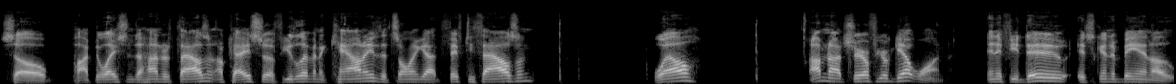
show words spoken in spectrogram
So, population's 100,000. Okay, so if you live in a county that's only got 50,000, well, I'm not sure if you'll get one. And if you do, it's going to be in a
